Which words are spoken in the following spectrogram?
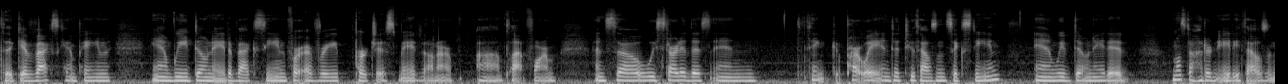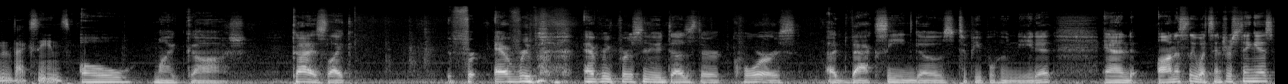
the Give Vax campaign, and we donate a vaccine for every purchase made on our uh, platform. And so we started this in, I think, partway into 2016, and we've donated almost 180,000 vaccines. Oh my gosh. Guys, like for every every person who does their course, a vaccine goes to people who need it. And honestly, what's interesting is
